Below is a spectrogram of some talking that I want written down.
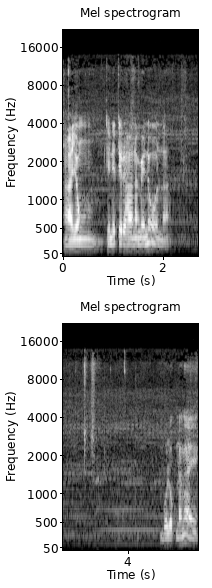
Ah, yung tinitirahan namin noon na bulok na nga eh.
